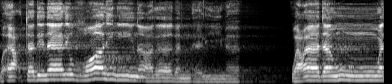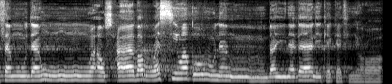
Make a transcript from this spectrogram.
وأعتدنا للظالمين عذابا أليما. وعادا وثمودا وأصحاب الرس وقرونا بين ذلك كثيراً.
